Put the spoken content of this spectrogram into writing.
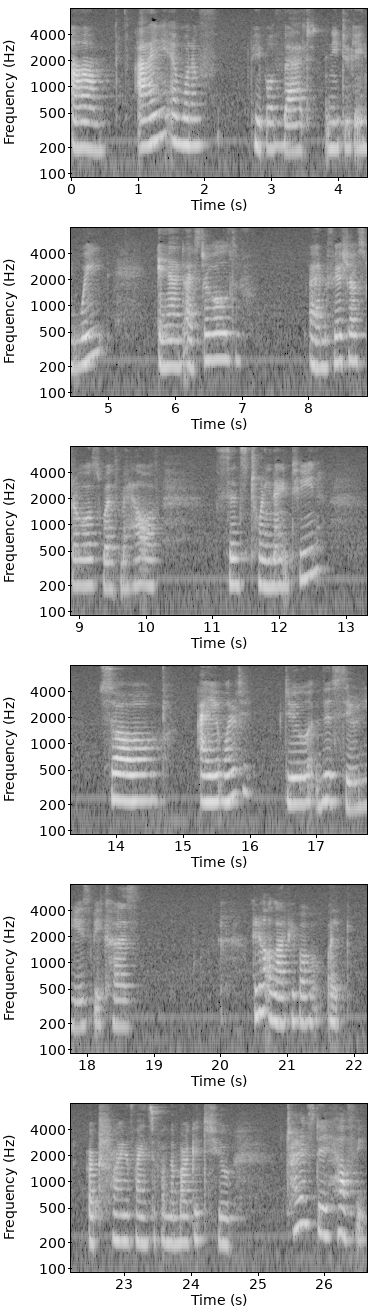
Um, I am one of people that need to gain weight and I've struggled, I had my fair share of struggles with my health since 2019. So I wanted to do this series because I know a lot of people like are trying to find stuff on the market to try to stay healthy.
